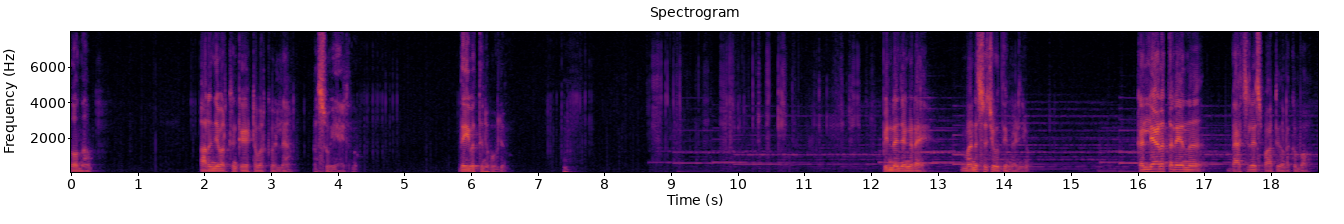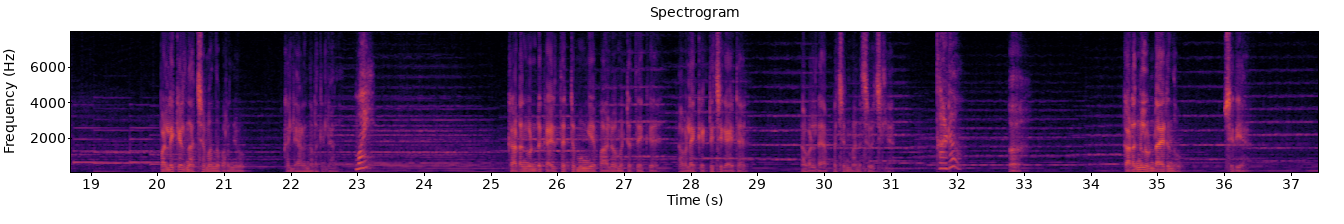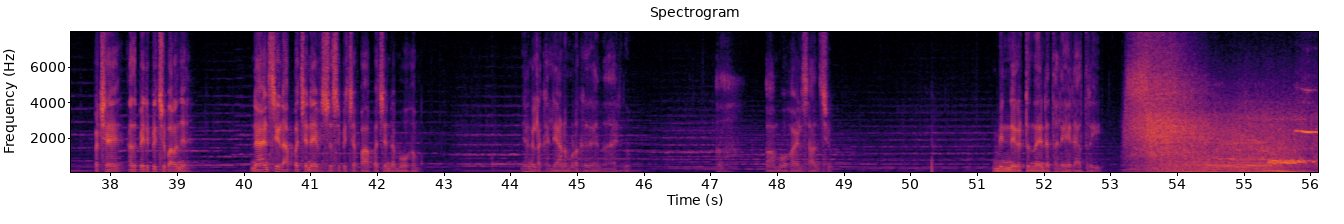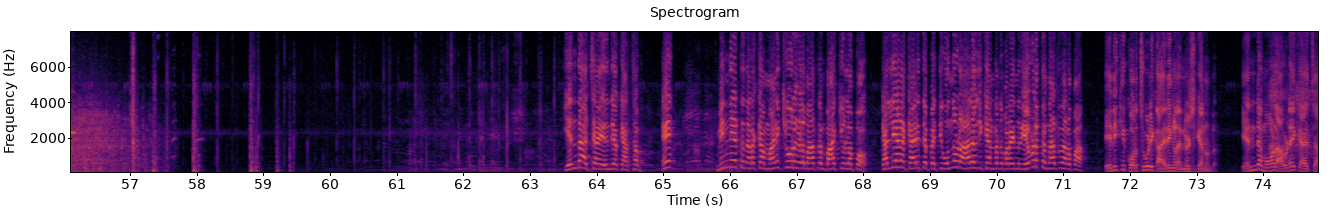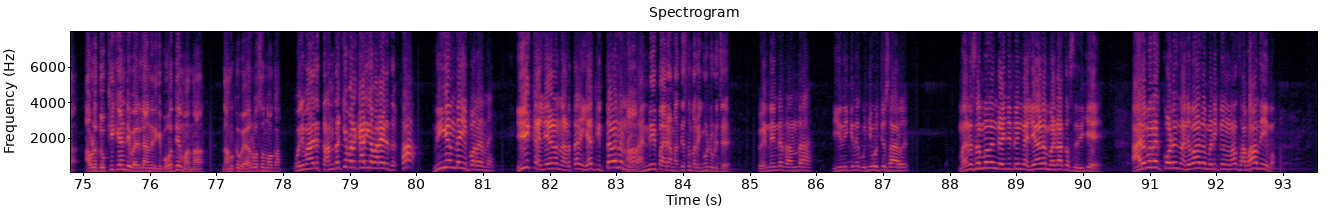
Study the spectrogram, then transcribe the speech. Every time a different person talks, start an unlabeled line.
തോന്നാം. അറിഞ്ഞവർക്കും കേട്ടവർക്കും എല്ലാം അസൂയായിരുന്നു ദൈവത്തിന് പോലും. പിന്നെ ഞങ്ങളുടെ മനസ്സ് ചോദ്യം കഴിഞ്ഞു. കല്യാണത്തലേന്ന് ബാച്ചിലേഴ്സ് പാർട്ടി നടക്കുമ്പോൾ പള്ളിക്കൽ നച്ചമെന്ന് പറഞ്ഞു കല്യാണം നടക്കില്ല കടം കൊണ്ട് കഴുത്തറ്റ് മുങ്ങിയ പാലോമറ്റത്തേക്ക് അവളെ കെട്ടിച്ചു കയറ്റാൻ അവളുടെ അപ്പച്ചൻ മനസ്സ് വെച്ചില്ല.
കടോ?
ആ. കടങ്ങൾ ഉണ്ടായിരുന്നു ശരിയാ. പക്ഷേ അത് പെരുപ്പിച്ചു പറഞ്ഞ് നാൻസിയുടെ അപ്പച്ചനെ വിശ്വസിപ്പിച്ച പാപ്പച്ചന്റെ മോഹം ഞങ്ങളുടെ കല്യാണം മുടക്കുക എന്നതായിരുന്നു. ആ, ആ മോഹം സാധിച്ചു. മിന്നുകെട്ടുന്നതിന്റെ തലേ രാത്രി
എന്താ അച്ഛാ ഇതിന്റെയൊക്കെ അർത്ഥം? ഏ? മിന്നേറ്റ് നടക്കാൻ മണിക്കൂറുകൾ മാത്രം ബാക്കിയുള്ളപ്പോ കല്യാണ കാര്യത്തെ പറ്റി ഒന്നുകൂടെ ആലോചിക്കാണ്ടെന്ന് പറയുന്നത് എവിടത്തെ നാട്ടു നടപ്പാ?
എനിക്ക് കുറച്ചുകൂടി കാര്യങ്ങൾ അന്വേഷിക്കാനുണ്ട്. എന്റെ മോളെ അവിടേക്ക് അയച്ചാ അവൾ ദുഃഖിക്കേണ്ടി വരില്ല എന്ന് എനിക്ക് ബോധ്യം വന്നാ നമുക്ക് വേറെ ദിവസം നോക്കാം.
ഒരുമാതിരി തന്തയ്ക്ക് പറക്കാരിക പറയരുത്.
നീ എന്താ ഈ പറയുന്നേ? ഈ കല്യാണം നടത്താൻ ഇയാൾ കിട്ടാവല്ലെന്ന്
തന്നെ പാരാ മധ്യസ്ഥം പറ ഇങ്ങോട്ട് വിളിച്ച്.
പെണ്ണിന്റെ തന്ത ഈ നിൽക്കുന്ന കുഞ്ഞു കൊച്ചു സാറ്. മനസമ്മതം കഴിഞ്ഞിട്ടും കല്യാണം വേണ്ടാത്ത സ്ഥിതിക്ക് അരമനക്കോടതി അനുവാദം മേടിക്കുന്ന സഭാ നിയമം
